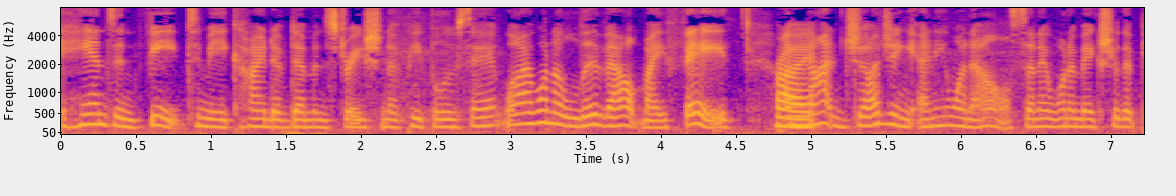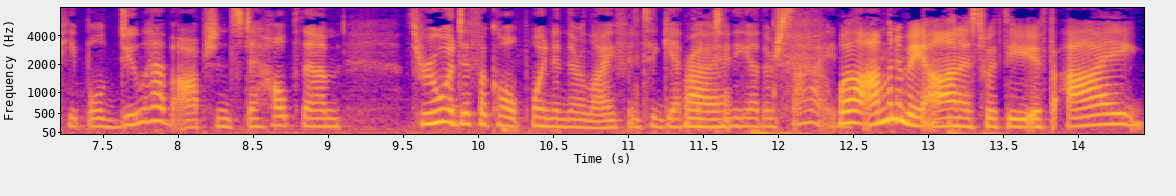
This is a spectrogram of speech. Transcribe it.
hands and feet to me kind of demonstration of people who say, "Well, I want to live out my faith. Right. I'm not judging anyone else, and I want to make sure that people do have options to help them." Through a difficult point in their life and to get right. them to the other side. Well, I'm going to be honest with you. If I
